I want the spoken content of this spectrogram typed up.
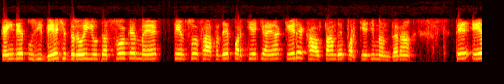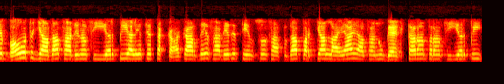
ਕਹਿੰਦੇ, ਤੁਸੀਂ ਦੇਸ਼ ਦਰੋਹੀ ਹੋ ਦੱਸੋ ਕਿ ਮੈਂ 307 ਦੇ ਪਰਚੇ 'ਚ ਆਇਆ, ਕਿਹੜੇ ਖਾਲਤਾਂ ਦੇ ਪਰਚੇ 'ਚ ਮੰਦਰ ਅੰਦਰ ਆ? ਤੇ ਇਹ ਬਹੁਤ ਜ਼ਿਆਦਾ ਸਾਡੇ ਨਾਲ ਸੀਆਰਪੀ ਵਾਲੇ ਇੱਥੇ ਧੱਕਾ ਕਰਦੇ, ਸਾਡੇ ਤੇ 307 ਦਾ ਪਰਚਾ ਲਾਇਆ ਆ ਸਾਨੂੰ ਗੈਂਗਸਟਰਾਂ ਤਰ੍ਹਾਂ ਸੀਆਰਪੀ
